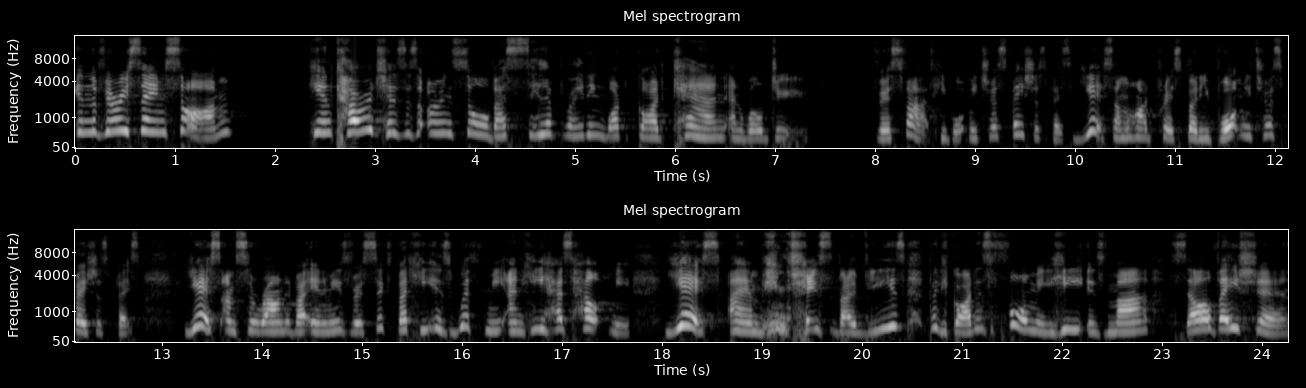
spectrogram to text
in the very same psalm, he encourages his own soul by celebrating what God can and will do. Verse 5 He brought me to a spacious place. Yes, I'm hard pressed, but He brought me to a spacious place. Yes, I'm surrounded by enemies. Verse 6 But He is with me and He has helped me. Yes, I am being chased by bees, but God is for me. He is my salvation.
